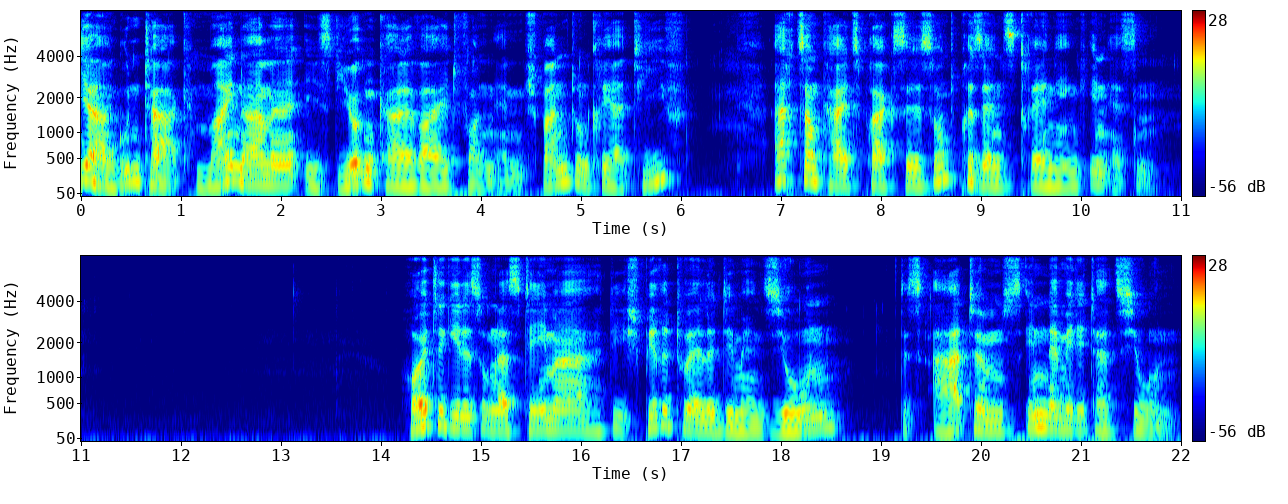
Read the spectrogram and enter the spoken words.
Ja, guten Tag. Mein Name ist Jürgen Kalweit von Entspannt und Kreativ, Achtsamkeitspraxis und Präsenztraining in Essen. Heute geht es um das Thema die spirituelle Dimension des Atems in der Meditation.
